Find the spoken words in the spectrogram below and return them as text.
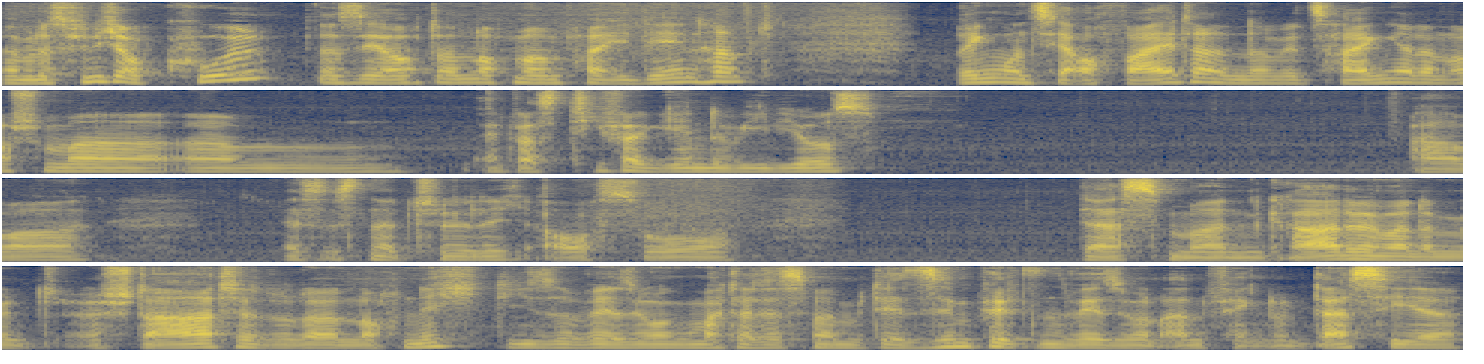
Ähm, das finde ich auch cool, dass ihr auch dann noch mal ein paar Ideen habt. Bringen uns ja auch weiter. Ne? Wir zeigen ja dann auch schon mal ähm, etwas tiefer gehende Videos. Aber es ist natürlich auch so, dass man, gerade wenn man damit startet oder noch nicht diese Version gemacht hat, dass man mit der simpelsten Version anfängt. Und das hier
